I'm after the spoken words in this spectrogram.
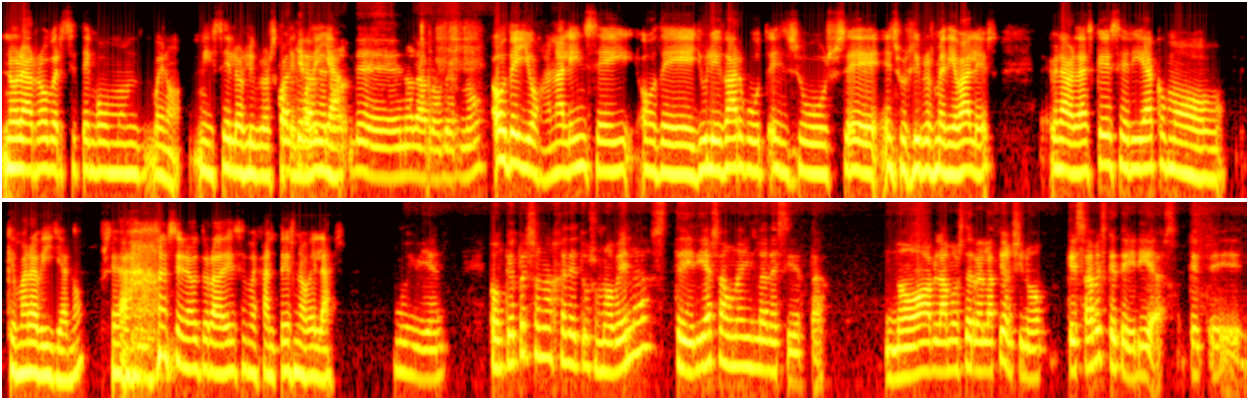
Nora Roberts, tengo un, bueno, ni sé los libros que tengo de de, ella. No- de Nora Robert, ¿no? o de Johanna Lindsay o de Julie Garwood en sus, eh, en sus libros medievales. La verdad es que sería como, qué maravilla, ¿no? O sea, ser autora de semejantes novelas. Muy bien. ¿Con qué personaje de tus novelas te irías a una isla desierta? No hablamos de relación, sino que sabes que te irías. Que te...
